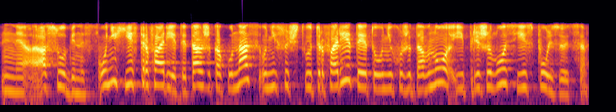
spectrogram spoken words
особенность. У них есть трафареты, так же как у нас, у них существуют трафареты, это у них уже давно и прижилось и используется.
